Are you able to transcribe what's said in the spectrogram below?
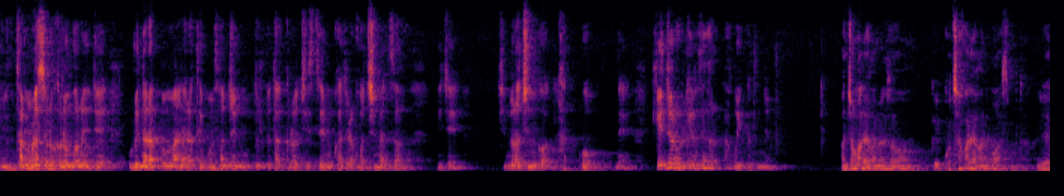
음, 가면 그 갈수록 말씀입니다. 그런 거는 이제 우리나라뿐만 아니라 대부분 선진국들도 다 그런 시스템 과제를 거치면서 이제 힘들어진 것 같고, 네. 개인적으로 그렇게는 생각하고 있거든요. 안정화돼 가면서 그 고착화돼 가는 것 같습니다. 이게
